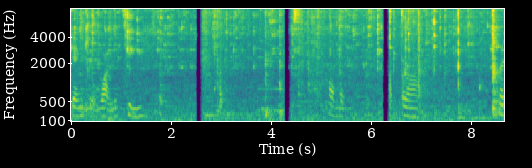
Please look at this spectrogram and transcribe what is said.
แกงเขียวหวานลูกชิ้นห่อหมกผัดปลาได้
